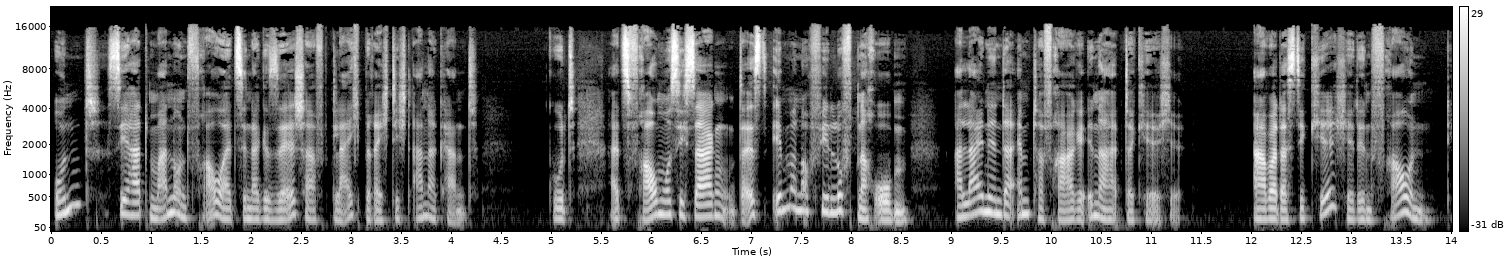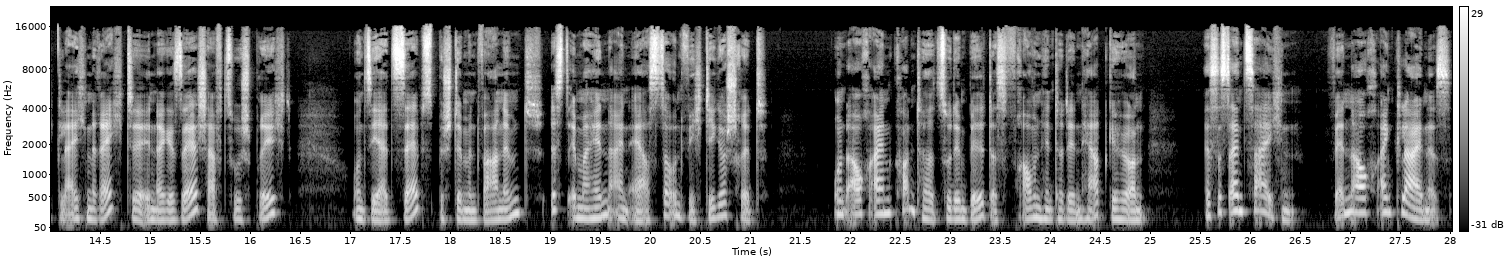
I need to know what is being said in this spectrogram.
Und sie hat Mann und Frau als in der Gesellschaft gleichberechtigt anerkannt. Gut, als Frau muss ich sagen, da ist immer noch viel Luft nach oben, allein in der Ämterfrage innerhalb der Kirche. Aber dass die Kirche den Frauen die gleichen Rechte in der Gesellschaft zuspricht und sie als selbstbestimmend wahrnimmt, ist immerhin ein erster und wichtiger Schritt. Und auch ein Konter zu dem Bild, dass Frauen hinter den Herd gehören. Es ist ein Zeichen, wenn auch ein kleines,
